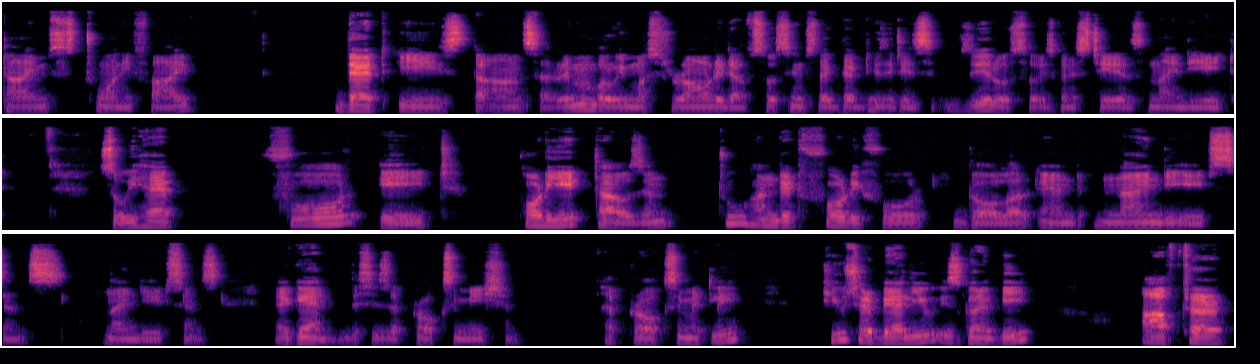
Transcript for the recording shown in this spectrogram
times 25 that is the answer. Remember we must round it up. So it seems like that digit is zero so it's going to stay as 98 so we have 4 8 48,244 dollar and 98 cents. 98 cents. Again this is approximation. Approximately future value is going to be after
